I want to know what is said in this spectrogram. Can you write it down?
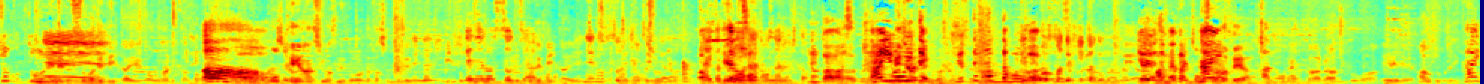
ちょっとレネルッソが出ていねた映画を何かと。ああ面を提案しますねこでピンとくる。レネロッソってあのレネロッソナイトテローラーの女の人。なんか内容を言って言ってもらった方ネロがッソで聞いたいいやいやでもやっぱりトムス内ターフェア。あのそれからあとは、えーアウトブレイク。タイ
